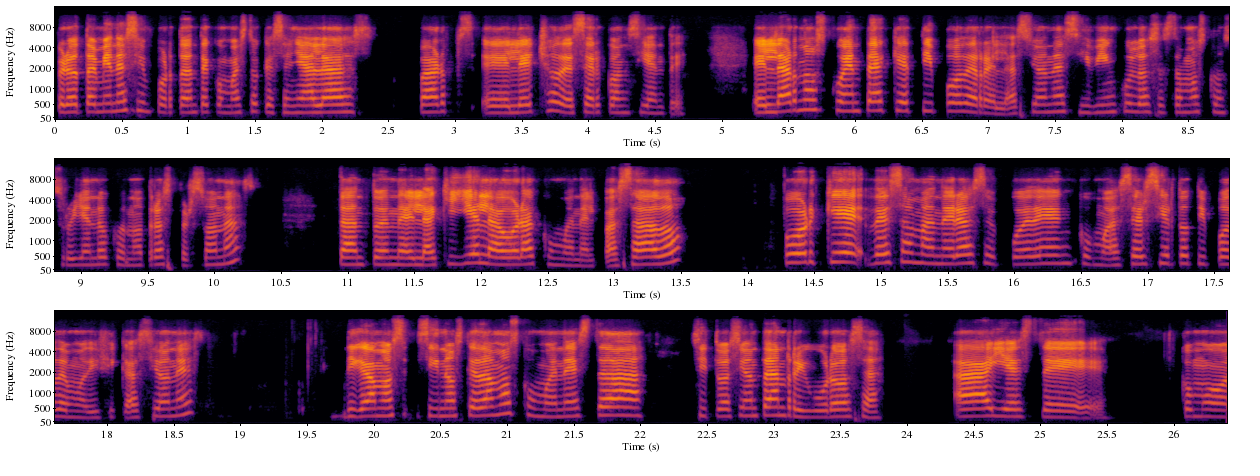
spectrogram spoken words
pero también es importante, como esto que señalas, Parps, el hecho de ser consciente, el darnos cuenta qué tipo de relaciones y vínculos estamos construyendo con otras personas, tanto en el aquí y el ahora como en el pasado, porque de esa manera se pueden como hacer cierto tipo de modificaciones. Digamos, si nos quedamos como en esta situación tan rigurosa, hay este, como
